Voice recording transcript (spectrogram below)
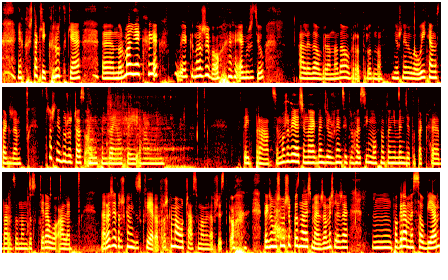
jakoś takie krótkie, e, normalnie jak, jak, jak na żywo, jak w życiu. Ale dobra, no dobra, trudno. Już niedługo weekend, także strasznie dużo czasu oni spędzają w tej, em, w tej pracy. Może wiecie, no jak będzie już więcej trochę simów, no to nie będzie to tak e, bardzo nam doskwierało, ale na razie troszkę mi doskwiera. Troszkę mało czasu mamy na wszystko. także musimy szybko znaleźć męża. Myślę, że mm, pogramy sobie.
